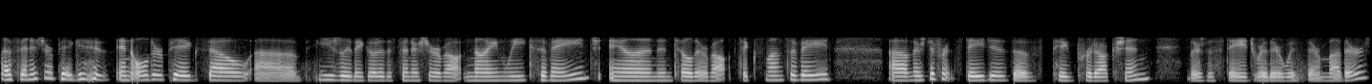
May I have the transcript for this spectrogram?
A finisher pig is an older pig, so uh, usually they go to the finisher about nine weeks of age and until they're about six months of age. Um, there's different stages of pig production. There's a stage where they're with their mothers,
